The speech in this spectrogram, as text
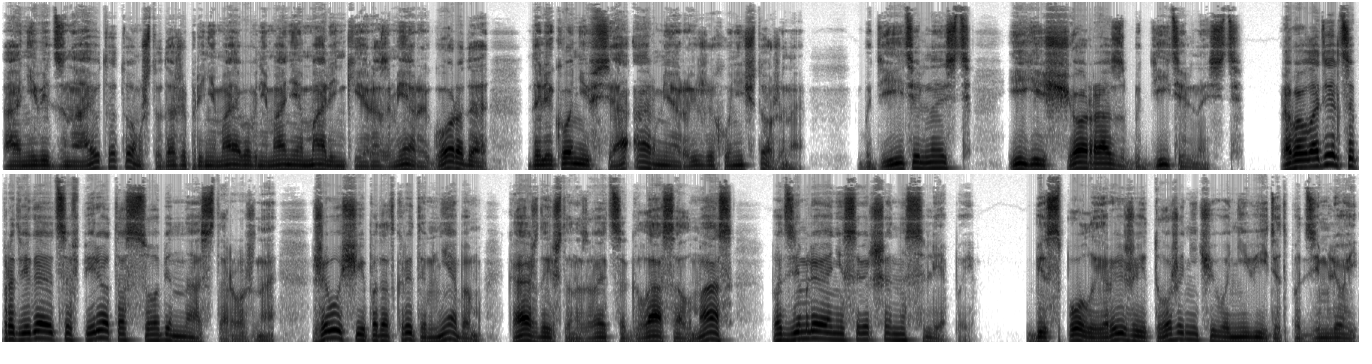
А они ведь знают о том, что даже принимая во внимание маленькие размеры города, далеко не вся армия рыжих уничтожена. Бдительность и еще раз бдительность. Рабовладельцы продвигаются вперед особенно осторожно. Живущие под открытым небом, каждый, что называется, глаз-алмаз, под землей они совершенно слепы. Бесполые рыжие тоже ничего не видят под землей,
